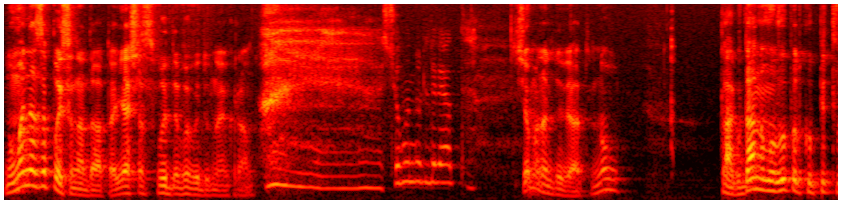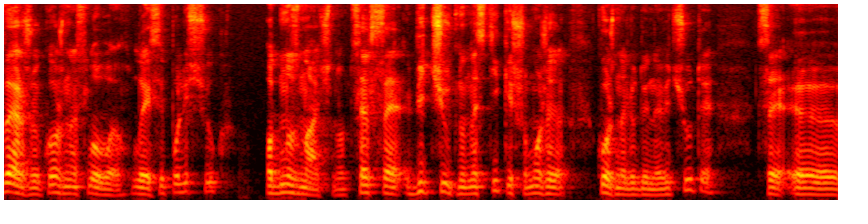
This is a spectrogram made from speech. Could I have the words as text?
Ну, у мене записана дата, я зараз виведу на екран. 7.09. 7.09. Ну. Так, в даному випадку підтверджую кожне слово Лесі Поліщук. Однозначно, це все відчутно настільки, що може кожна людина відчути. Це е,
